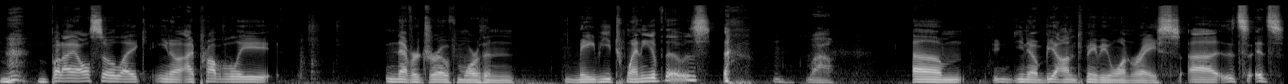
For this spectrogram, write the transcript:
but I also like, you know, I probably never drove more than maybe 20 of those. wow. Um you know, beyond maybe one race. Uh it's it's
